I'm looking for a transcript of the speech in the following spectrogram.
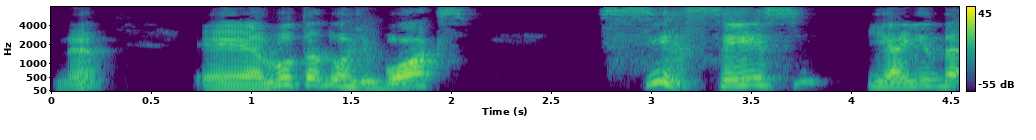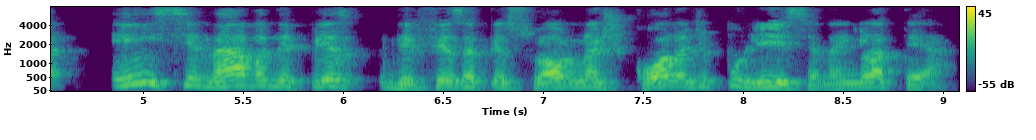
né? É, lutador de boxe circense e ainda ensinava defesa, defesa pessoal na escola de polícia, na Inglaterra.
